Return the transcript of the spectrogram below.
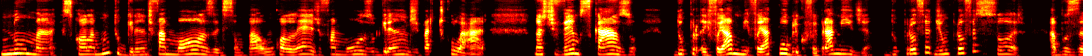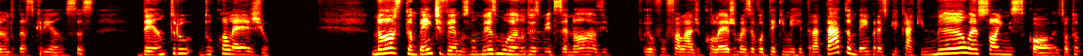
numa escola muito grande, famosa de São Paulo, um colégio famoso, grande, particular. Nós tivemos caso do e foi a, foi a público, foi para a mídia, do profe, de um professor abusando das crianças dentro do colégio. Nós também tivemos no mesmo ano 2019 eu vou falar de colégio, mas eu vou ter que me retratar também para explicar que não é só em escola. Eu só, tô,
